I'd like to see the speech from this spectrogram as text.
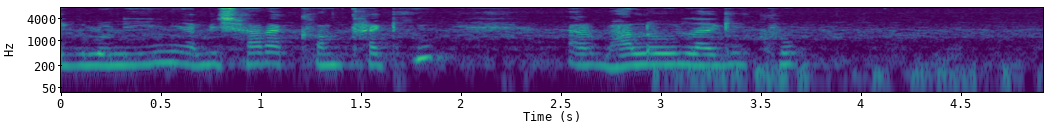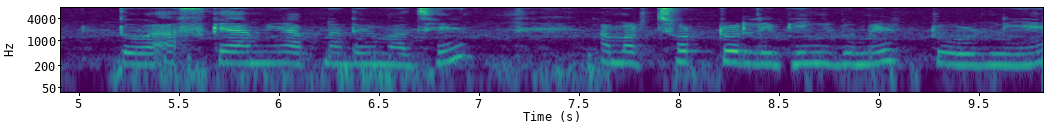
এগুলো নিয়েই আমি সারাক্ষণ থাকি আর ভালোও লাগে খুব। তো আজকে আমি আপনাদের মাঝে আমার ছোট্ট লিভিং রুমের ট্যুর নিয়ে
